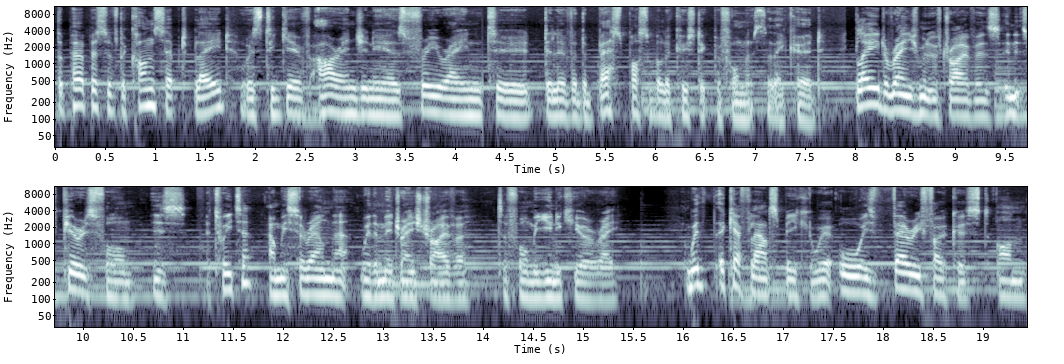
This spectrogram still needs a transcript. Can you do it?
The purpose of the concept blade was to give our engineers free rein to deliver the best possible acoustic performance that they could. Blade arrangement of drivers in its purest form is a tweeter, and we surround that with a mid-range driver to form a UniQ array. With a KEF loudspeaker, we're always very focused on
